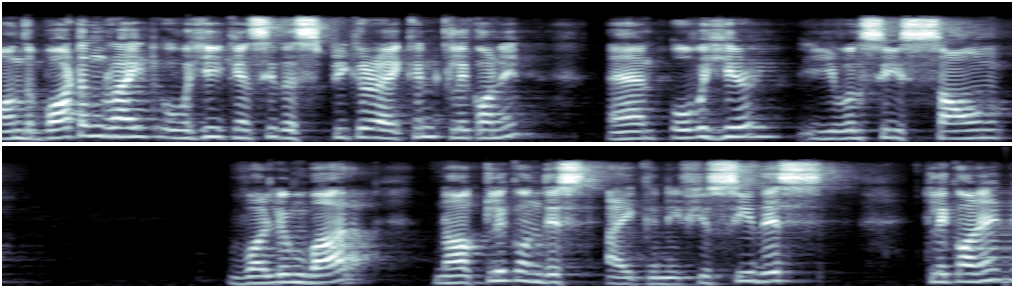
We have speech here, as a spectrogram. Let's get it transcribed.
on the bottom right over here, you can see the speaker icon, click on it. And over here, you will see sound volume bar. Now click on this icon. If you see this, click on it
